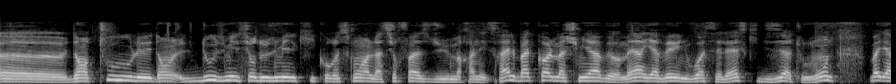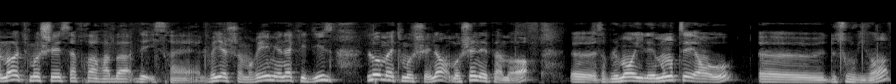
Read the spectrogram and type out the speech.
euh, dans tous les, dans 12 000 sur 12 000 qui correspond à la surface du Machan Israël, Batkol, Mashmia, Veomer, il y avait une voix céleste qui disait à tout le monde, Vayamot, Moshe, Safra, Rabba, des Israël. Vayashomrim, il y en a qui disent, Lomet Moshe, non, Moshe n'est pas mort, euh, simplement il est monté en haut, euh, de son vivant,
